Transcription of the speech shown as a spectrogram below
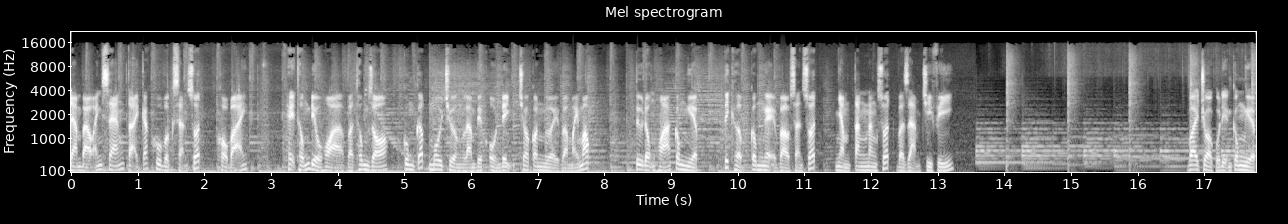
đảm bảo ánh sáng tại các khu vực sản xuất, kho bãi, hệ thống điều hòa và thông gió, cung cấp môi trường làm việc ổn định cho con người và máy móc, tự động hóa công nghiệp, tích hợp công nghệ vào sản xuất nhằm tăng năng suất và giảm chi phí. Vai trò của điện công nghiệp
